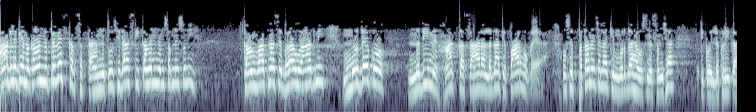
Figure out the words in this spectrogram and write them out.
आग लगे मकान में प्रवेश कर सकता है। हमने तुलसीदास की कहानी हम सबने सुनी है। काम वासना से भरा हुआ आदमी मुर्दे को नदी में हाथ का सहारा लगा के पार हो गया। उसे पता न चला कि मुर्दा है, उसने समझा कि कोई लकड़ी का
